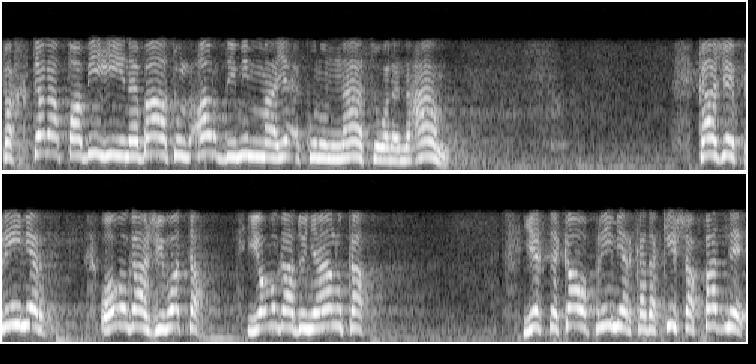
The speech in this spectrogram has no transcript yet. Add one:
fahtelata bihi nebatul ardi mimma jekulun nasu vale naam. Kaže primjer ovoga života i ovoga dunjaluka jeste kao primjer kada kiša padne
